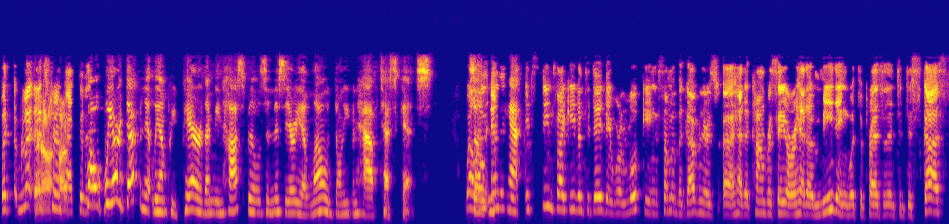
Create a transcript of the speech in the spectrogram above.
But let, us turn back to the. Well, we are definitely unprepared. I mean, hospitals in this area alone don't even have test kits. Well, so and, and it, it, seems like even today they were looking. Some of the governors uh, had a conversation or had a meeting with the president to discuss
